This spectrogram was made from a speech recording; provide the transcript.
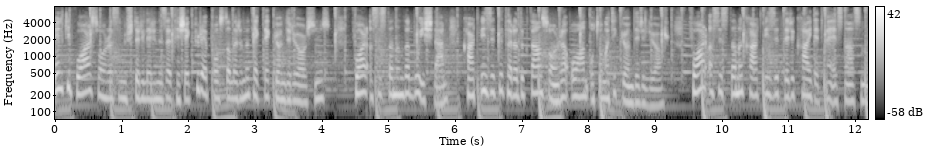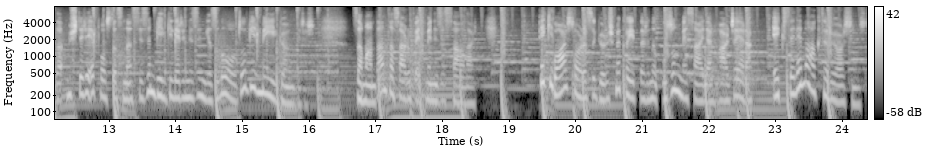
Belki fuar sonrası müşterilerinize teşekkür e-postalarını tek tek gönderiyorsunuz. Fuar asistanında bu işlem kart viziti taradıktan sonra o an otomatik gönderiliyor. Fuar asistanı kart vizitleri kaydetme esnasında müşteri e-postasına sizin bilgilerinizin yazılı olduğu bir mail gönderir. Zamandan tasarruf etmenizi sağlar. Peki fuar sonrası görüşme kayıtlarını uzun mesailer harcayarak Excel'e mi aktarıyorsunuz?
